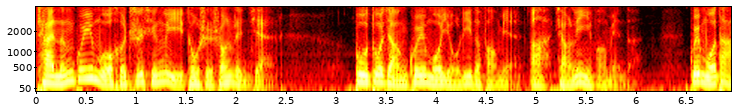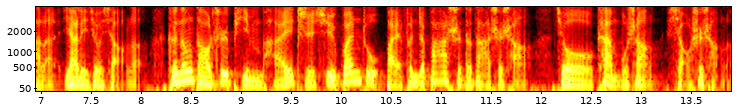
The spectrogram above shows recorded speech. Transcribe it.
产能规模和执行力都是双刃剑，不多讲规模有利的方面啊，讲另一方面的。规模大了，压力就小了，可能导致品牌只去关注百分之八十的大市场，就看不上小市场了，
